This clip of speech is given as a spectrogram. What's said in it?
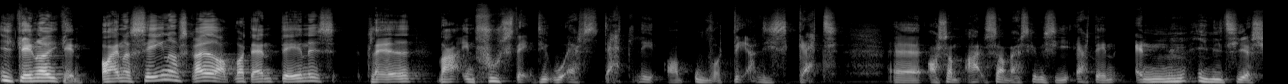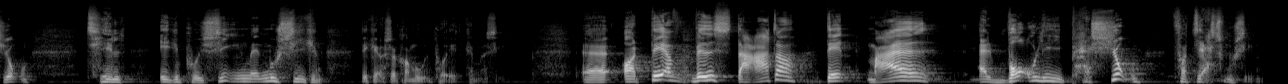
igen og igen. Og han har senere skrevet om, hvordan denne plade var en fuldstændig uerstattelig og uvurderlig skat. Øh, og som altså, hvad skal vi sige, er den anden initiation til ikke poesien, men musikken. Det kan jo så komme ud på et, kan man sige. Øh, og derved starter den meget alvorlige passion for jazzmusikken.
